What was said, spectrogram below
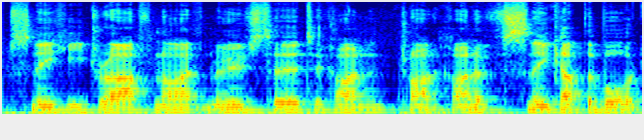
sneaky draft night moves to, to kind of try and kind of sneak up the board.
